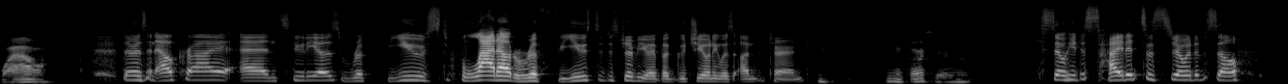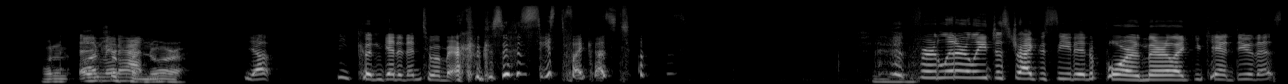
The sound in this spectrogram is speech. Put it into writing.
Wow. There was an outcry, and studios refused, flat out refused to distribute it, but Guccione was undeterred. Of course he isn't. So he decided to show it himself. What an In Manhattan. entrepreneur. Yep. He couldn't get it into America because it was seized by customs. Jeez. For literally just trying to see it in porn. They're like, you can't do this.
